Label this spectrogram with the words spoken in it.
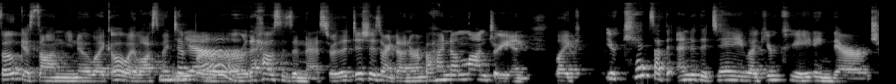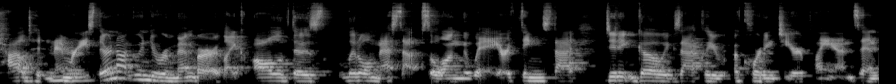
focus on, you know, like, oh, I lost my temper, yeah. or the house is a mess, or the dishes aren't done, or I'm behind on laundry. And like your kids at the end of the day, like you're creating their childhood mm-hmm. memories. They're not going to remember like all of those little mess ups along the way or things that didn't go exactly according to your plans. And,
